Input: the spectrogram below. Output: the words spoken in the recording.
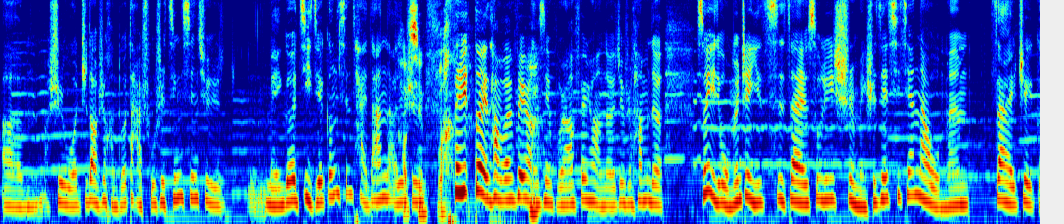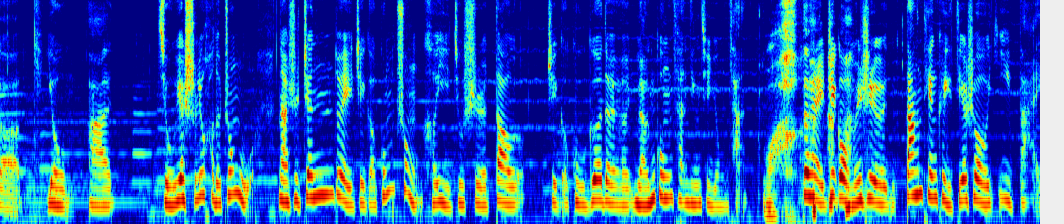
嗯，是我知道是很多大厨是精心去每个季节更新菜单的，就是 非对他们非常幸福，然后非常的就是他们的，所以我们这一次在苏黎世美食节期间呢，我们在这个有啊九月十六号的中午，那是针对这个公众可以就是到。这个谷歌的员工餐厅去用餐哇，对，这个我们是当天可以接受一百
